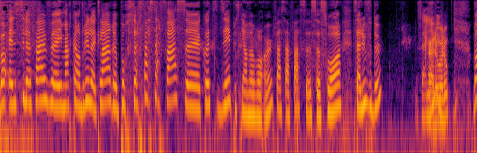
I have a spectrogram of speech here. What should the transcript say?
Bon, Elsie Lefebvre et Marc-André Leclerc pour ce face-à-face euh, quotidien, puisqu'il y en aura un face-à-face euh, ce soir. Salut vous deux. Salut. Allô, allô? Bon,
